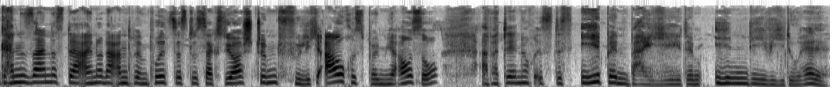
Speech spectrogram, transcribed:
kann es sein, dass der ein oder andere Impuls, dass du sagst, ja, stimmt, fühle ich auch, ist bei mir auch so. Aber dennoch ist es eben bei jedem individuell.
